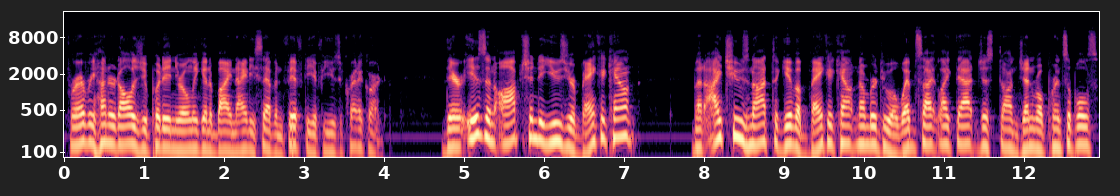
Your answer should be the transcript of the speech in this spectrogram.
for every hundred dollars you put in, you're only going to buy ninety seven fifty if you use a credit card. There is an option to use your bank account, but I choose not to give a bank account number to a website like that just on general principles.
